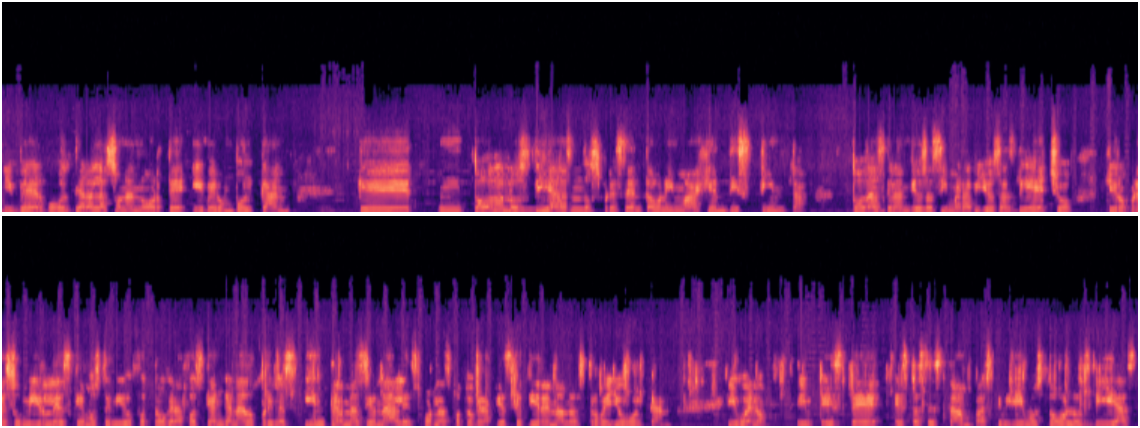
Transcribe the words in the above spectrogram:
y ver, voltear a la zona norte y ver un volcán que mm, todos los días nos presenta una imagen distinta todas grandiosas y maravillosas. De hecho, quiero presumirles que hemos tenido fotógrafos que han ganado premios internacionales por las fotografías que tienen a nuestro bello volcán. Y bueno, este, estas estampas que vivimos todos los días,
